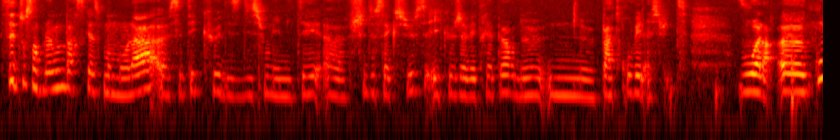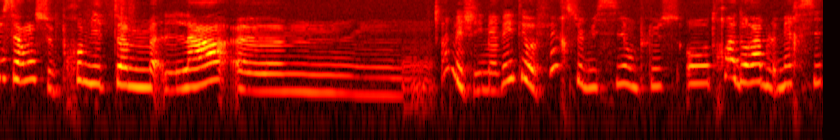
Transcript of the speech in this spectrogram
c'est tout simplement parce qu'à ce moment-là euh, c'était que des éditions limitées chez De Saxus et que j'avais très peur de ne pas trouver la suite. Voilà, concernant ce premier tome là... Euh, mais il m'avait été offert celui-ci en plus. Oh trop adorable, merci.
